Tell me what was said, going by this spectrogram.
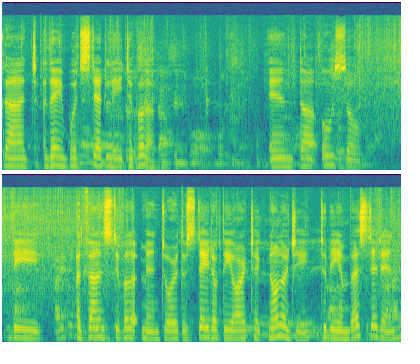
that they would steadily develop. And uh, also, the advanced development or the state-of-the-art technology to be invested in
